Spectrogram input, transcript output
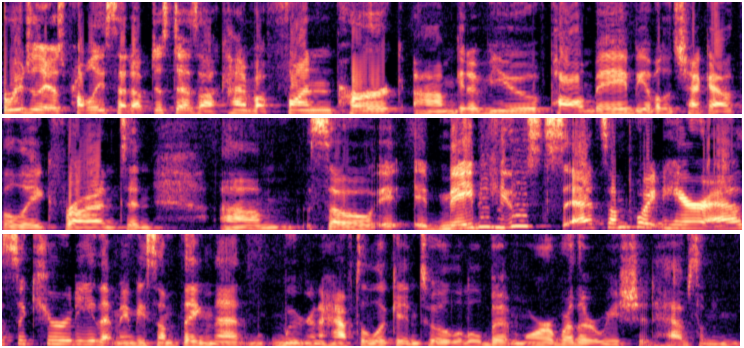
Originally, it was probably set up just as a kind of a fun perk, um, get a view of Palm Bay, be able to check out the lakefront, and um, so it, it may be used at some point here as security. That may be something that we're going to have to look into a little bit more, whether we should have some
